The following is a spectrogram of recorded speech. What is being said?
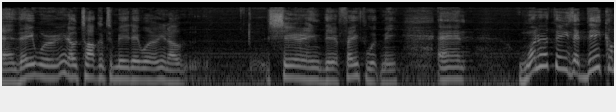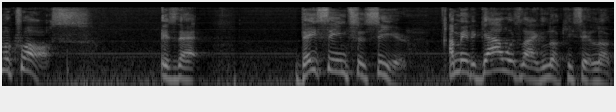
and they were you know talking to me. They were you know sharing their faith with me, and one of the things that did come across is that they seemed sincere. I mean, the guy was like, "Look," he said, "Look,"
